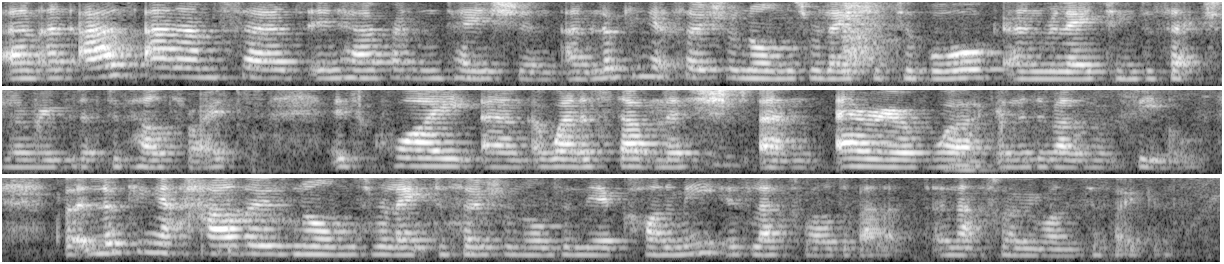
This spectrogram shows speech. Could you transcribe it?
Um, and as Anam said in her presentation, um, looking at social norms related to VAWG and relating to sexual and reproductive health rights is quite um, a well-established um, area of work in the development field. But looking at how those norms relate to social norms in the economy is less well developed, and that's where we wanted to focus.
